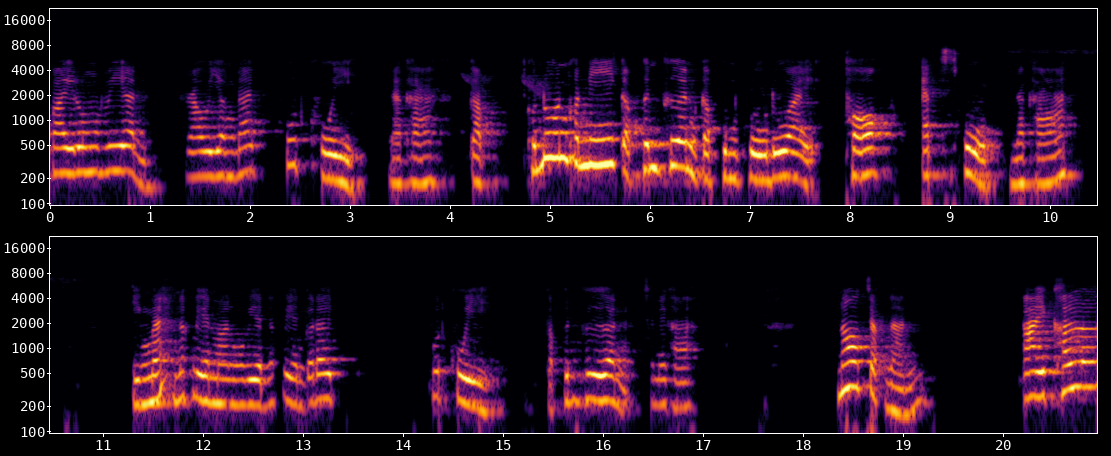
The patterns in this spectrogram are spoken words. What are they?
ไปโรงเรียน เรายังได้พูดคุยนะคะ กับคนนู้นคนนี้กับเพื่อนๆ กับคุณครูด้วย talk at school นะคะ จริงไหมนักเรียนมาโรงเรียนนักเรียนก็ได้พูดคุยกับเพื่อนๆ ใช่ไหมคะ นอกจากนั้น I color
